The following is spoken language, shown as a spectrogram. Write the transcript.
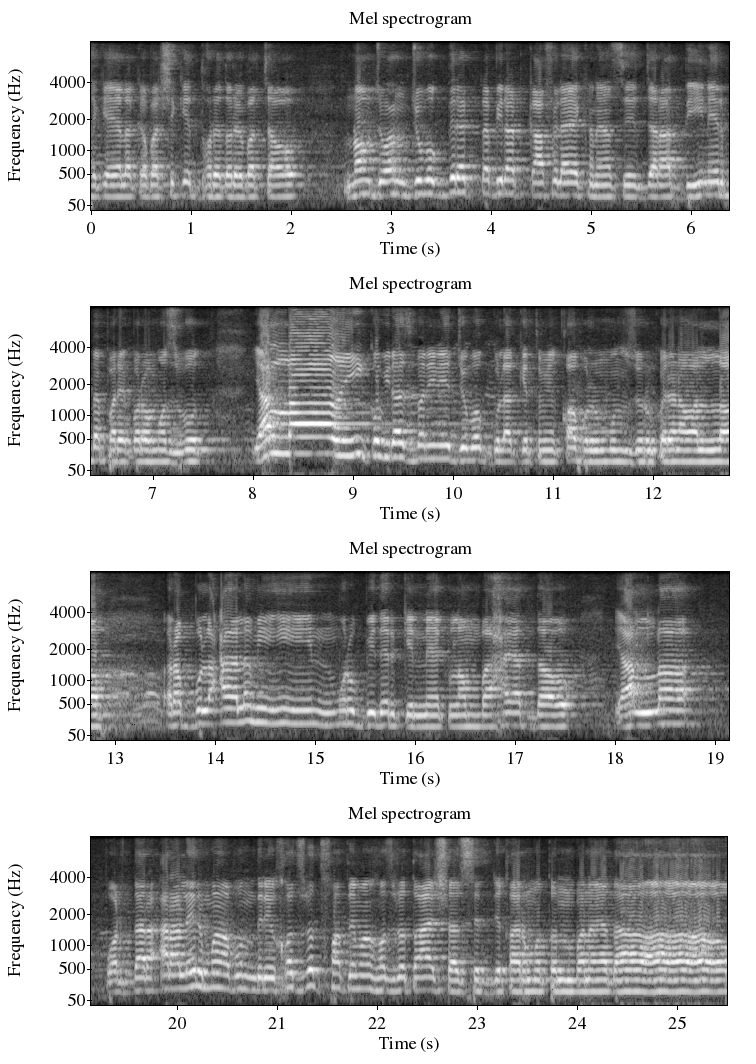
থেকে এলাকাবাসীকে ধরে ধরে বাঁচাও। নওজোয়ান যুবকদের একটা বিরাট কাফেলা এখানে আছে, যারা দিনের ব্যাপারে বড় মজবুত। আল্লাহ, এই কবিরাজ এই যুবকগুলাকে তুমি কবুল মঞ্জুর করে নাও আল্লাহ। রব্বুল আলমিন মুরব্বীদেরকে নেক লম্বা হায়াত দাও। আল্লাহ পর্দার আড়ালের মা বোনদের হজরত ফাতেমা হজরত আয়সা সিদ্দিকার মতন বানায় দাও।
